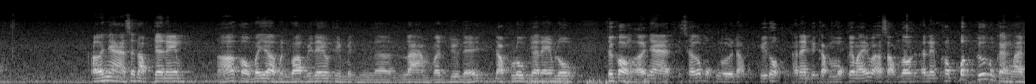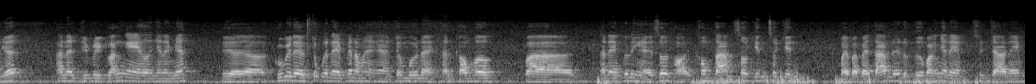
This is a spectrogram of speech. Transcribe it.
Ở nhà sẽ đọc cho anh em đó còn bây giờ mình qua video thì mình ờ, làm và để đọc luôn cho anh em luôn. Chứ còn ở nhà thì sẽ có một người đọc kỹ thuật. Anh em chỉ cầm một cái máy vào xong thôi. Anh em không bất cứ không cần làm gì hết. Anh em chỉ việc lắng nghe thôi nha anh em nhé. Thì uh, cuối video chúc anh em cái năm 2020 này thành công hơn. Và anh em cứ liên hệ số điện thoại 086969 7778 để được tư vấn nha anh em. Xin chào anh em.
